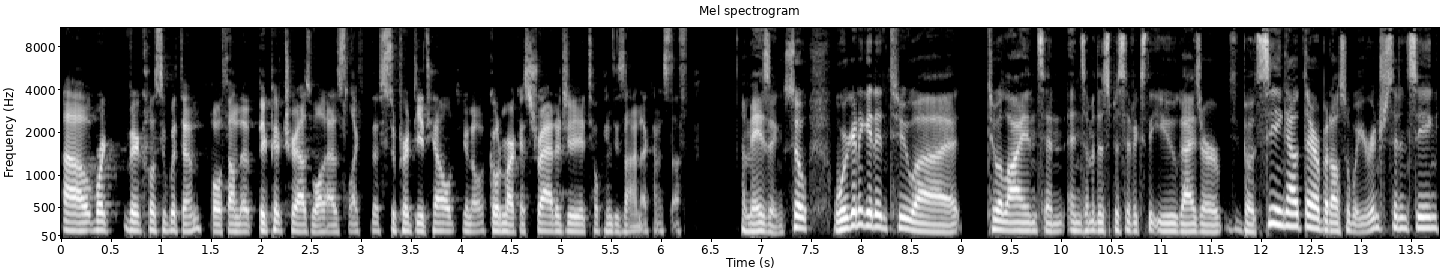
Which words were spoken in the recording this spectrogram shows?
Uh, work very closely with them, both on the big picture as well as like the super detailed, you know, go-to-market strategy, token design, that kind of stuff. Amazing. So we're going to get into uh, to Alliance and, and some of the specifics that you guys are both seeing out there, but also what you're interested in seeing.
